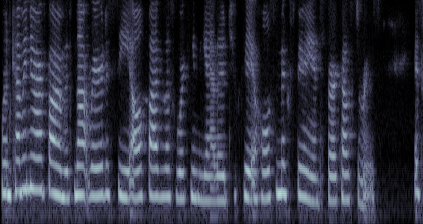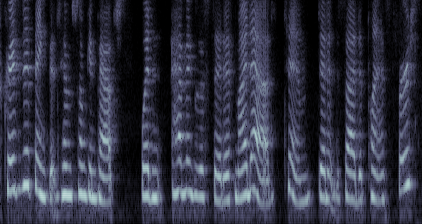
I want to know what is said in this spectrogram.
When coming to our farm, it's not rare to see all five of us working together to create a wholesome experience for our customers. It's crazy to think that Tim's Pumpkin Patch wouldn't have existed if my dad, Tim, didn't decide to plant his first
